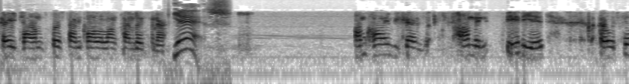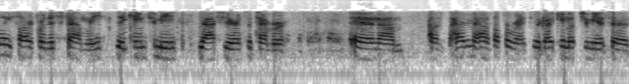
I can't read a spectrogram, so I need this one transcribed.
Hey, Tom. First time caller, long time listener. Yes. I'm calling because I'm an idiot. I was feeling sorry for this family. They came to me last year in September, and um, I was having my house up for rent. So the guy came up to me and said,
